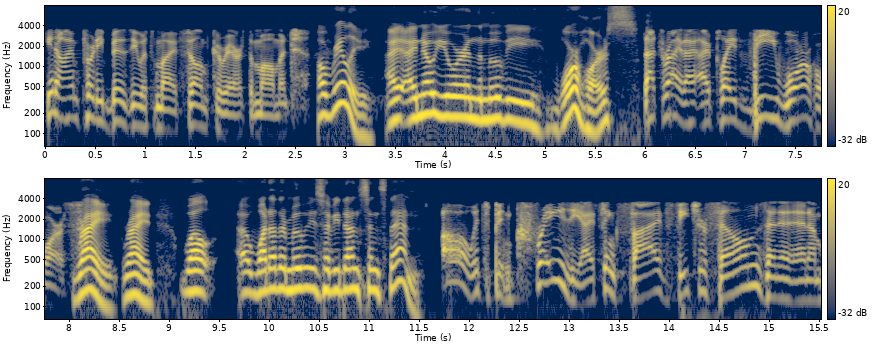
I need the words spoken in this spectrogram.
you know, I'm pretty busy with my film career at the moment. Oh, really? I, I know you were in the movie Warhorse. That's right. I, I played the war horse. Right, right. Well, uh, what other movies have you done since then? Oh, it's been crazy. I think five feature films, and, and I'm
